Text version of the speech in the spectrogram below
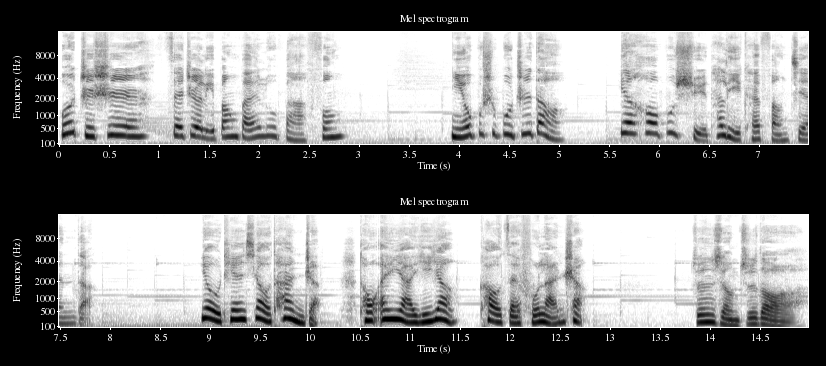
我只是在这里帮白露把风，你又不是不知道，燕浩不许他离开房间的。佑天笑叹着，同恩雅一样靠在扶栏上。真想知道啊。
